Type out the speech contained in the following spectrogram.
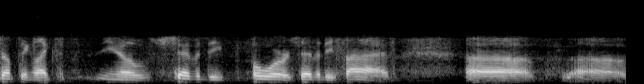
something like, you know, 74 or 75 uh, uh,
